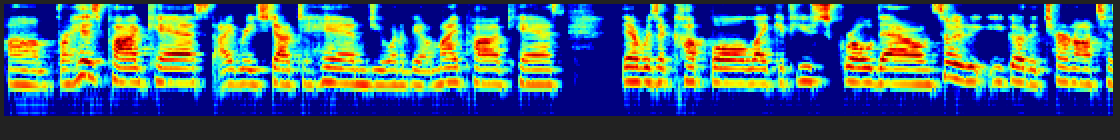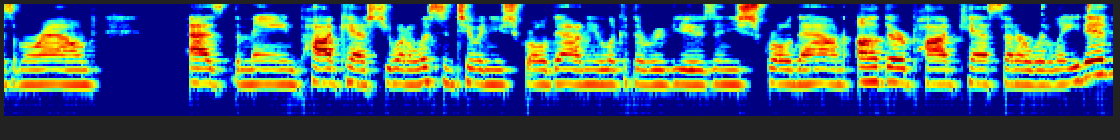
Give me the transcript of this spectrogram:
um, for his podcast, I reached out to him. Do you want to be on my podcast? There was a couple, like if you scroll down, so you go to Turn Autism Around as the main podcast you want to listen to, and you scroll down, you look at the reviews, and you scroll down other podcasts that are related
